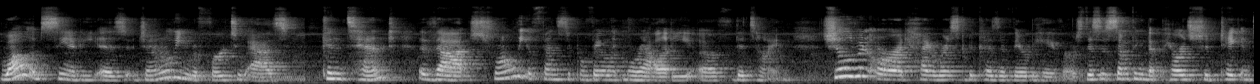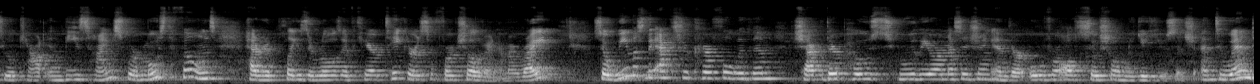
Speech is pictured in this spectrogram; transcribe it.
while obscenity is generally referred to as content that strongly offends the prevalent morality of the time. Children are at high risk because of their behaviors. This is something that parents should take into account in these times where most phones have replaced the roles of caretakers for children. Am I right? So we must be extra careful with them, check their posts, who they are messaging, and their overall social media usage. And to end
